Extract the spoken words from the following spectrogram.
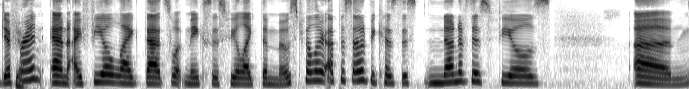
different and i feel like that's what makes this feel like the most filler episode because this none of this feels um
